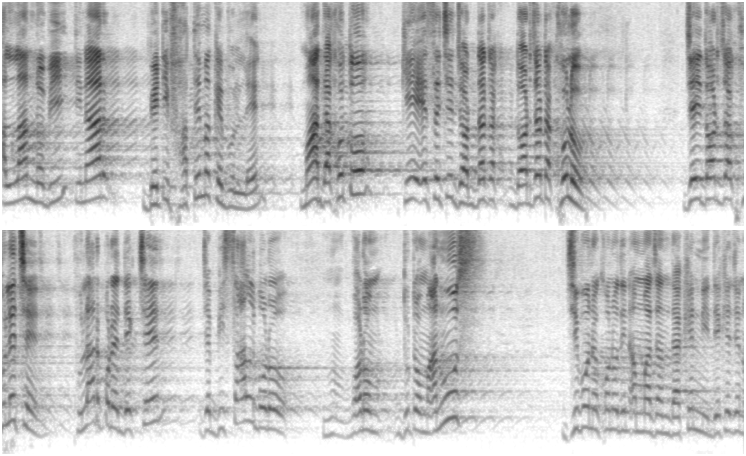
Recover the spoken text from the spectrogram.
আল্লাহ নবী, তিনার বেটি ফাতেমাকে বললেন, মা, দেখো তো কে এসেছে দরজাটা দরজাটা খোলো। যেই দরজা খুলেছেন, খোলার পরে দেখছেন যে বিশাল বড় বড় দুটো মানুষ জীবনে কোনোদিন আম্মাজান দেখেননি, দেখে যেন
